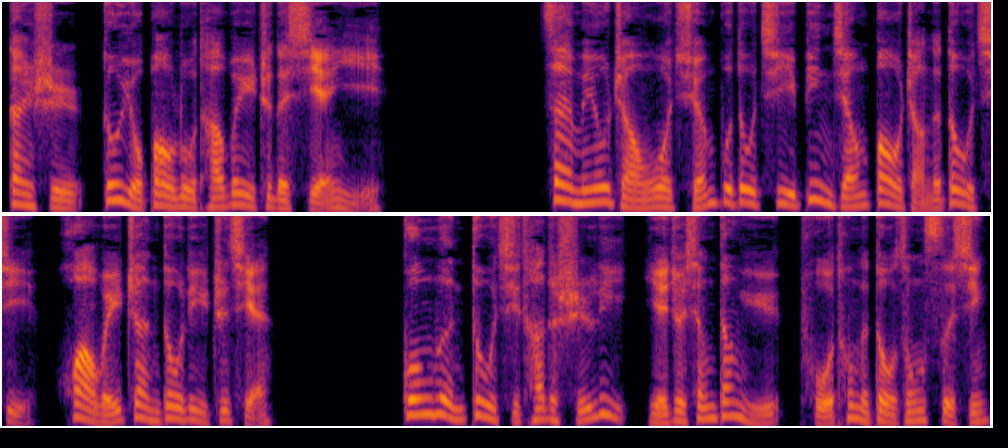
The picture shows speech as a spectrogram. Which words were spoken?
但是都有暴露他位置的嫌疑。在没有掌握全部斗气，并将暴涨的斗气化为战斗力之前，光论斗气，他的实力也就相当于普通的斗宗四星。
